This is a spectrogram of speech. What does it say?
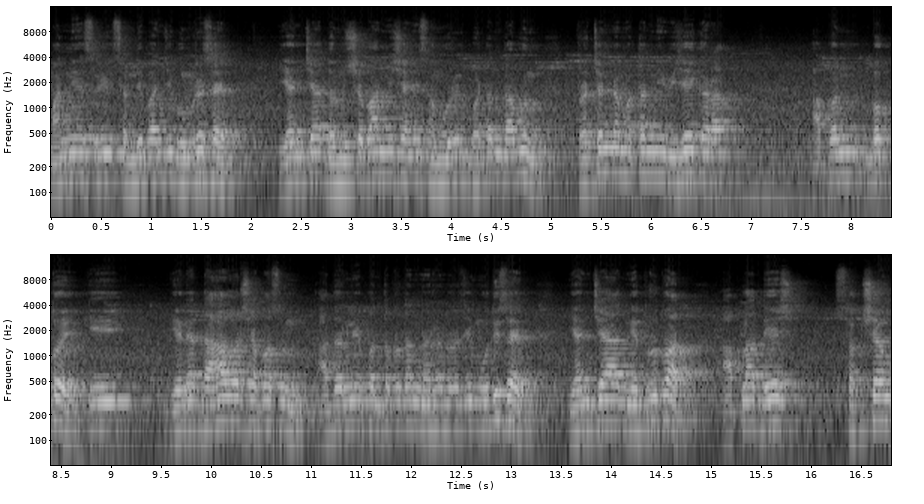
माननीय श्री संदीपांजी घुमरे साहेब यांच्या धनुष्यबाण निशाने समोरील बटन दाबून प्रचंड मतांनी विजय करा. आपण बघतोय की गेल्या दहा वर्षापासून आदरणीय पंतप्रधान नरेंद्रजी मोदी साहेब यांच्या नेतृत्वात आपला देश सक्षम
